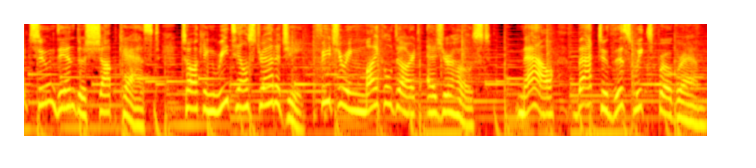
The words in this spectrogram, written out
You're tuned in to Shopcast, talking retail strategy, featuring Michael Dart as your host. Now, back to this week's program.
